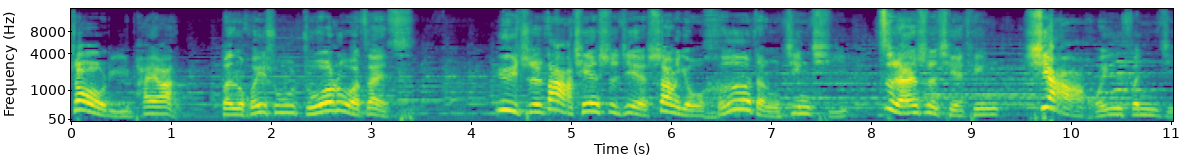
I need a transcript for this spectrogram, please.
照吕拍案，本回书着落在此。欲知大千世界尚有何等惊奇，自然是且听下回分解。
